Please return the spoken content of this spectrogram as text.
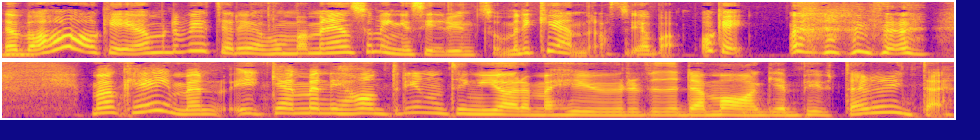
Jag bara "Ah, okej, ja, men då vet jag det. Hon bara men än så länge ser det ju inte så men det kan ju ändras. Jag bara okej. Men okej, men, kan- men har inte det någonting att göra med huruvida magen putar eller inte?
